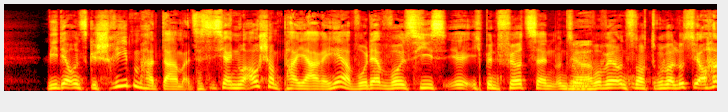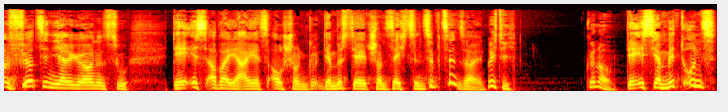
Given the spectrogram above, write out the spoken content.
wie der uns geschrieben hat damals, das ist ja nur auch schon ein paar Jahre her, wo der, wo es hieß, äh, ich bin 14 und so, Ja. wo wir uns noch drüber lustig, auch 14-Jährige hören uns zu. Der ist aber ja jetzt auch schon, der müsste ja jetzt schon 16, 17 sein. Richtig. Genau. Der ist ja mit uns.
